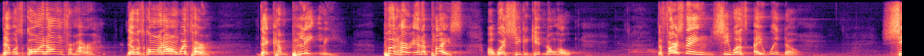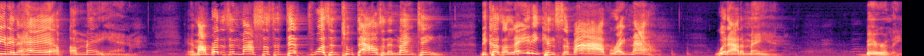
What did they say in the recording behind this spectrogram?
that was going on from her that was going on with her that completely put her in a place of where she could get no hope. The first thing, she was a widow. She didn't have a man. And my brothers and my sisters, this wasn't 2019 because a lady can survive right now without a man. Barely.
